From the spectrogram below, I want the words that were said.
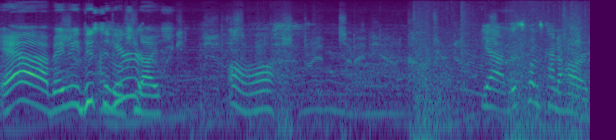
Yeah, baby, this I thing looks nice. Oh. Yeah, this one's kind of hard.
